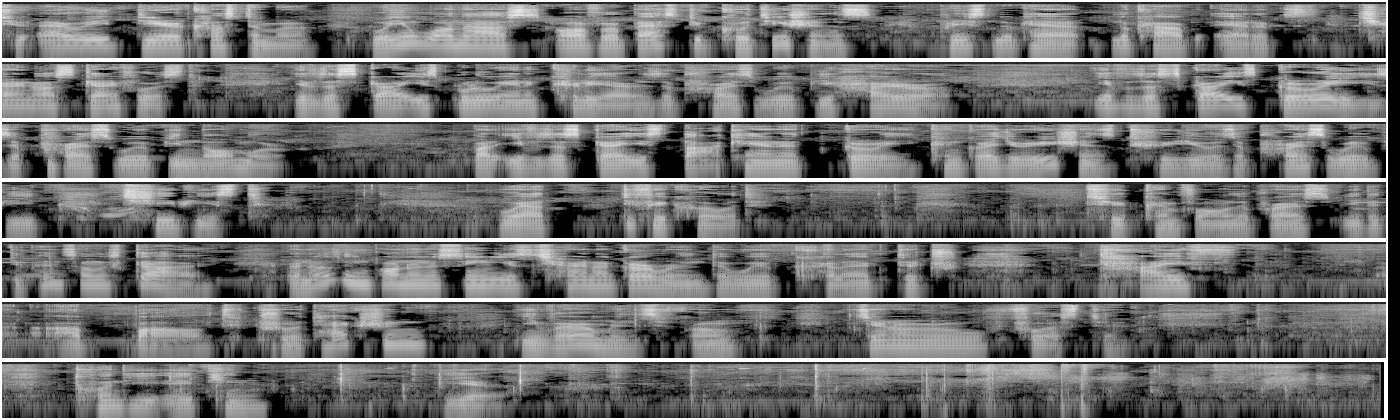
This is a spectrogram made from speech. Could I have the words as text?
To every dear customer, when you want us offer best quotations, please look at look up at China sky first. If the sky is blue and clear, the price will be higher. If the sky is gray, the price will be normal. But if the sky is dark and gray, congratulations to you, the price will be cheapest. We are difficult to confirm the price. It depends on the sky. Another important thing is China government will collect tariff uh, about protection environments from January 1st, 2018 year.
